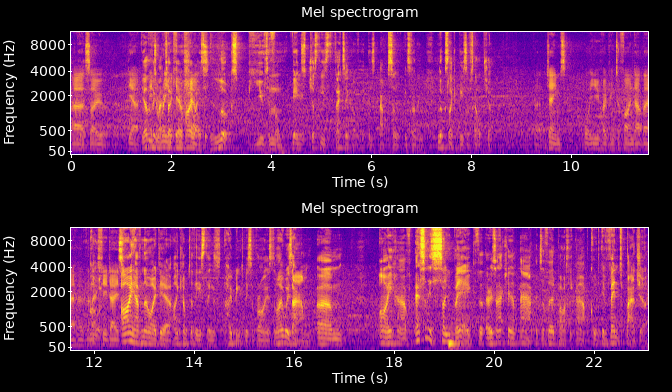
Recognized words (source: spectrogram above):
Uh, so yeah, The other thing about Tokyo reinforce Highway is it looks beautiful. Mm. It's just the aesthetic of it is absolutely stunning. Looks like a piece of sculpture. Uh, James, what are you hoping to find out there over the next Oh, few days? I have no idea. I come to these things hoping to be surprised, and I always am. Um, I have. Essen is so big that there is actually an app. It's a third-party app called Event Badger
